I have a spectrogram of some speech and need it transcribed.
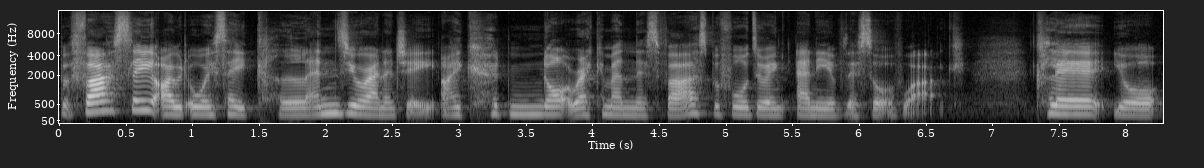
But firstly, I would always say cleanse your energy. I could not recommend this first before doing any of this sort of work. Clear your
